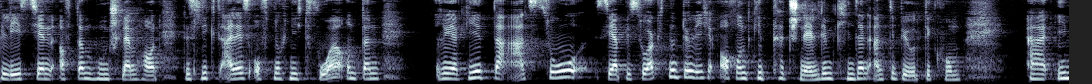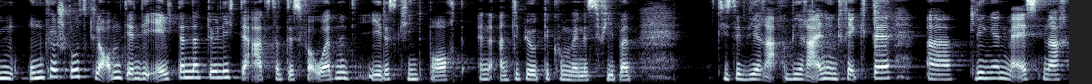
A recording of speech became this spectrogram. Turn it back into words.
Bläschen auf der Mundschleimhaut. Das liegt alles oft noch nicht vor und dann reagiert der Arzt so, sehr besorgt natürlich auch und gibt halt schnell dem Kind ein Antibiotikum. Äh, Im Umkehrschluss glauben denn die Eltern natürlich, der Arzt hat das verordnet, jedes Kind braucht ein Antibiotikum, wenn es fiebert diese viralen Infekte äh, klingen meist nach,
